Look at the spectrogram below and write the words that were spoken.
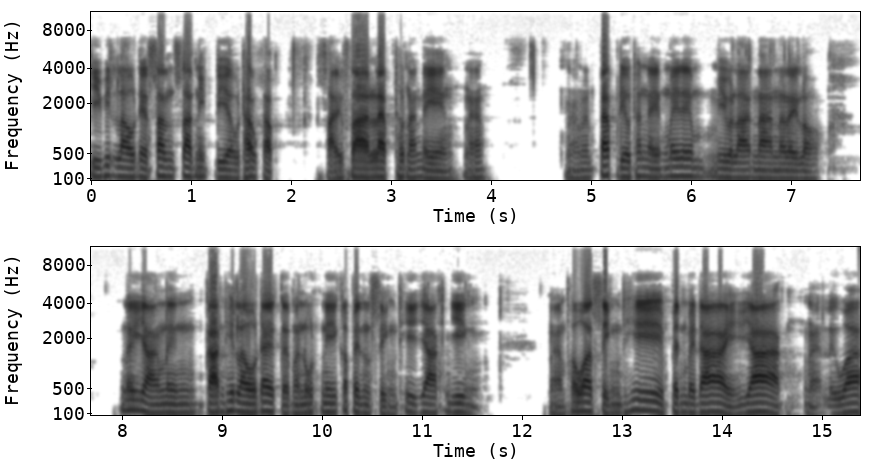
ชีวิตเราเนี่ยสั้น ๆ นิดเดียวเท่ากับสายฟ้าแลบเท่านั้นเองนะมันแป๊บเดียวท่านเองไม่ได้มีเวลานานอะไรหรอกและอย่างหนึ่งการที่เราได้เกิดมนุษย์นี้ก็เป็นสิ่งที่ยากยิ่งนะเพราะว่าสิ่งที่เป็นไปได้ยากนะหรือว่า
